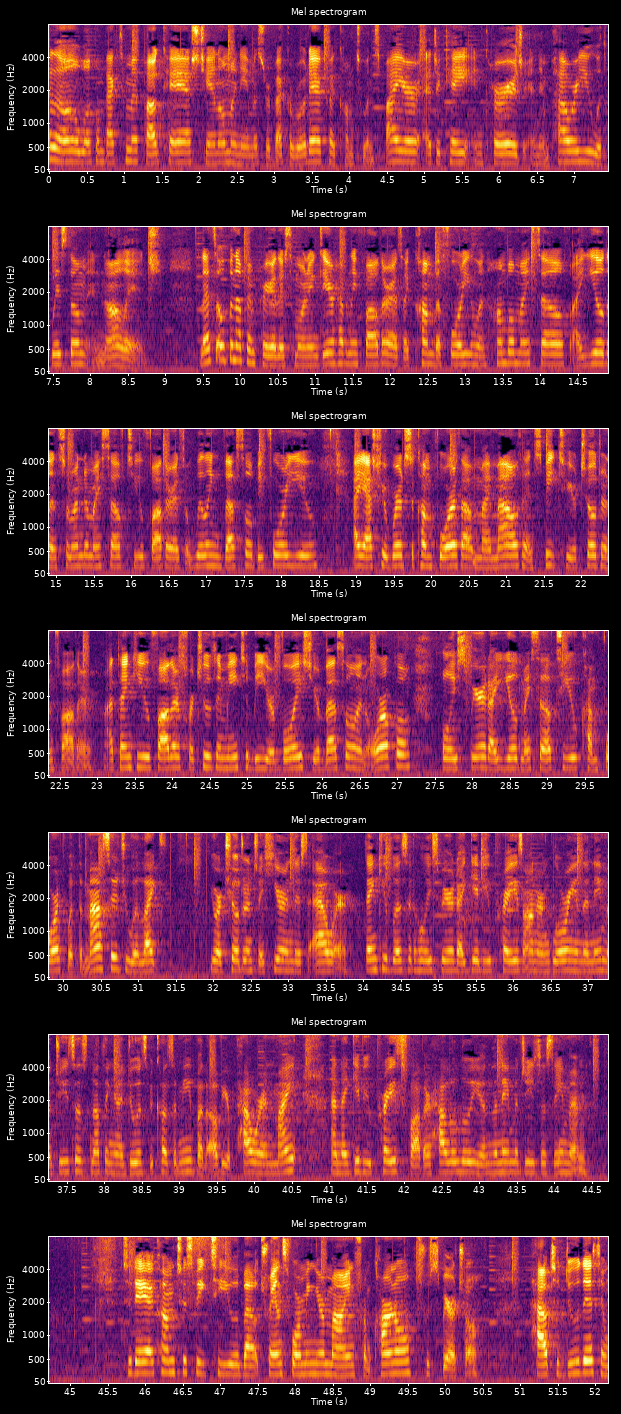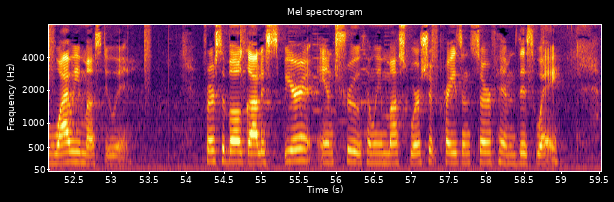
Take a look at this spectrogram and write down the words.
Hello, welcome back to my podcast channel. My name is Rebecca Rodek. I come to inspire, educate, encourage, and empower you with wisdom and knowledge. Let's open up in prayer this morning. Dear Heavenly Father, as I come before you and humble myself, I yield and surrender myself to you, Father, as a willing vessel before you. I ask your words to come forth out of my mouth and speak to your children, Father. I thank you, Father, for choosing me to be your voice, your vessel, and oracle. Holy Spirit, I yield myself to you. Come forth with the message you would like your children to hear in this hour. Thank you, blessed Holy Spirit. I give you praise, honor, and glory in the name of Jesus. Nothing I do is because of me, but of your power and might. And I give you praise, Father. Hallelujah. In the name of Jesus, amen. Today I come to speak to you about transforming your mind from carnal to spiritual. How to do this and why we must do it. First of all, God is spirit and truth, and we must worship, praise, and serve Him this way.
